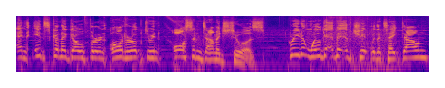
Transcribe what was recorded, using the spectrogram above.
and it's gonna go for an order up doing awesome damage to us. Greedent will get a bit of chip with a takedown,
